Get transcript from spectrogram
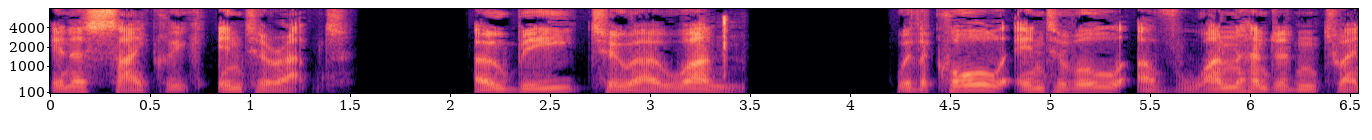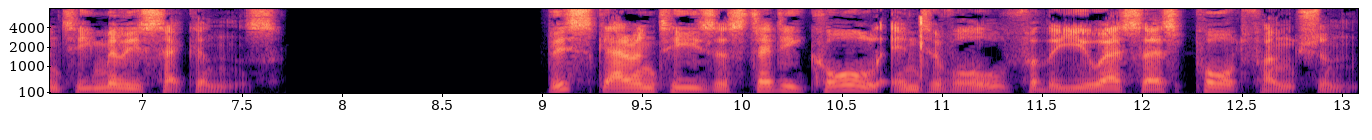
in a cyclic interrupt, OB201, with a call interval of 120 milliseconds. This guarantees a steady call interval for the USS port function.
